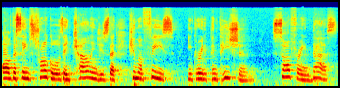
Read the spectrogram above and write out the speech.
of the same struggles and challenges that human face including temptation, suffering, death.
